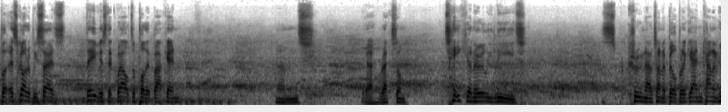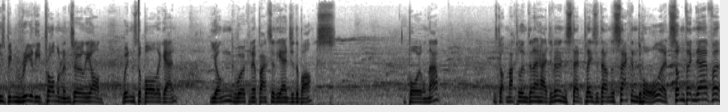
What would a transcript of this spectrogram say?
But it's got to be said, Davies did well to pull it back in. And yeah, Wrexham take an early lead Crewe now trying to build, but again, Cannon, who's been really prominent early on, wins the ball again. Young working it back to the edge of the box. Boyle now. He's got McAlinden ahead of him. Instead, plays it down the second hole. It's something there for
